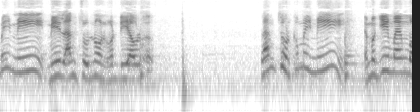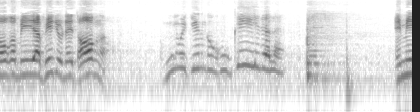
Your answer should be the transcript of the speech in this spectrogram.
ไม่มีมีหลังสุดนนคนเดียวเลยหลังสุดก็ไม่มีแต่เมื่อกี้แมงบอกว่ามียาพิษอยู่ในท้องอะมึงไม่กินก็คุกกี้นั่นแหละ ไอ้มี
